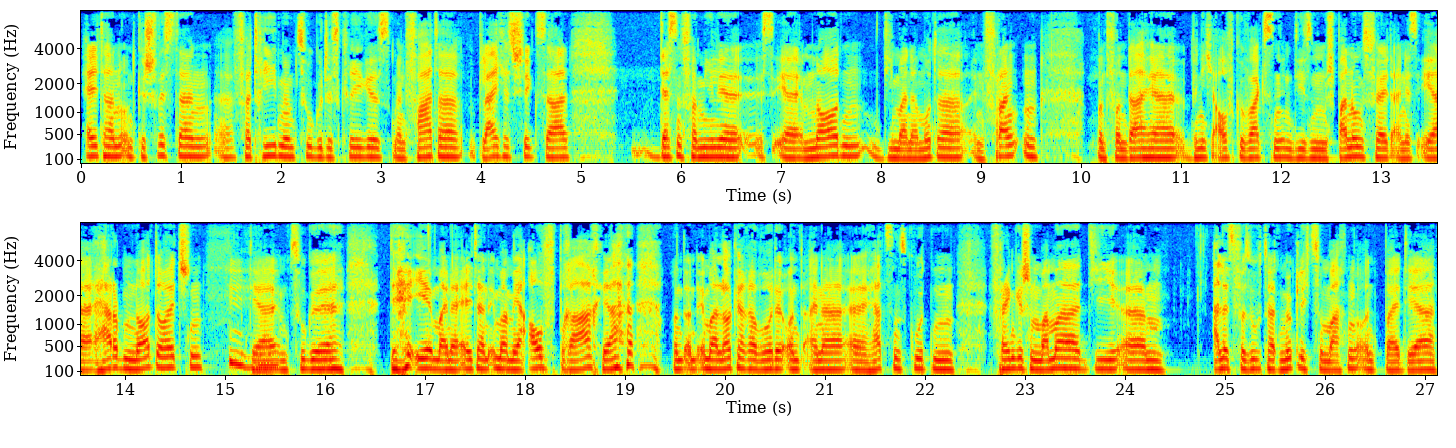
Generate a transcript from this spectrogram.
Eltern und Geschwistern äh, vertrieben im Zuge des Krieges, mein Vater gleiches Schicksal. Dessen Familie ist eher im Norden, die meiner Mutter in Franken. Und von daher bin ich aufgewachsen in diesem Spannungsfeld eines eher herben Norddeutschen, mhm. der im Zuge der Ehe meiner Eltern immer mehr aufbrach, ja, und, und immer lockerer wurde und einer äh, herzensguten fränkischen Mama, die ähm, alles versucht hat, möglich zu machen und bei der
